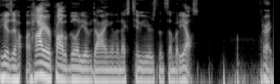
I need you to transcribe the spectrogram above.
he has a higher probability of dying in the next two years than somebody else. All right.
